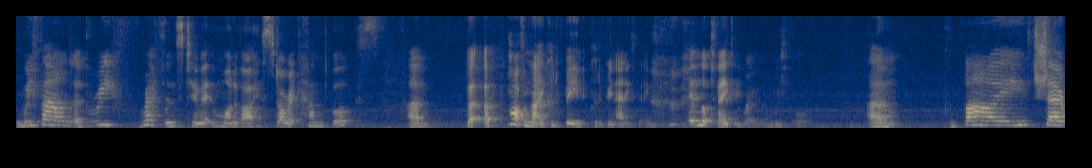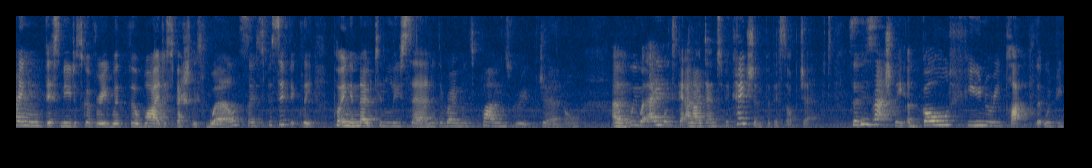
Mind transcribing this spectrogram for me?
we found a brief reference to it in one of our historic handbooks. Um, but apart from that, it could have been it could have been anything. It looked vaguely Roman, we thought. Um, by sharing this new discovery with the wider specialist world, so specifically putting a note in Lucerna, the Romans Finds Group journal, um, we were able to get an identification for this object. So this is actually a gold funerary plaque that would be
